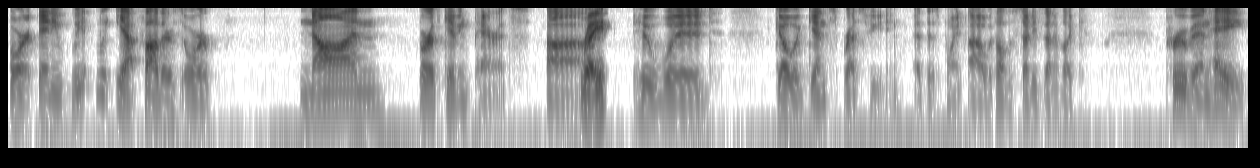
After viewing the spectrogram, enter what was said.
or any, we- we- yeah, fathers or non-birth giving parents, uh, Right? who would go against breastfeeding at this point, uh, with all the studies that have like proven, hey,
